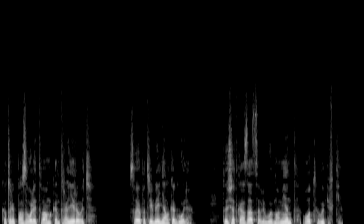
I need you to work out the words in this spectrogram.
который позволит вам контролировать свое потребление алкоголя, то есть отказаться в любой момент от выпивки.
